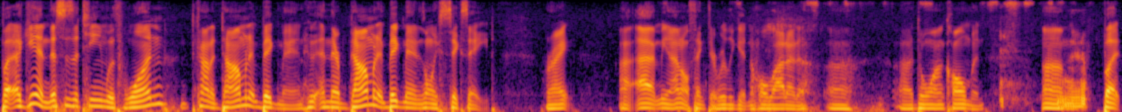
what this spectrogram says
But again, this is a team with one kind of dominant big man, who and their dominant big man is only six eight, right? Uh, I mean, I don't think they're really getting a whole lot out of uh, uh, DaJuan Coleman. Um, Yeah. But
